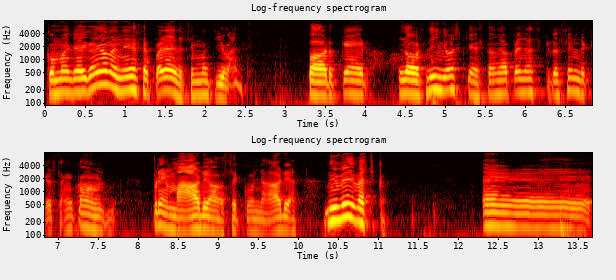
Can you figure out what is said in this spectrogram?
Como de alguna manera se puede decir motivante. Porque los niños que están apenas creciendo, que están con primaria secundaria, nivel básico. Eh,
